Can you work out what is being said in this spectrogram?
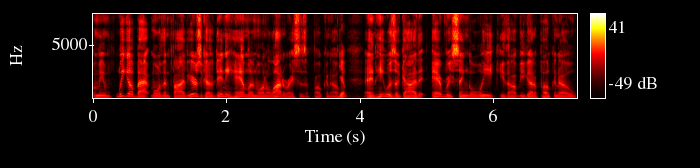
I mean, we go back more than five years ago. Denny Hamlin won a lot of races at Pocono. Yep. And he was a guy that every single week you thought you go to Pocono,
